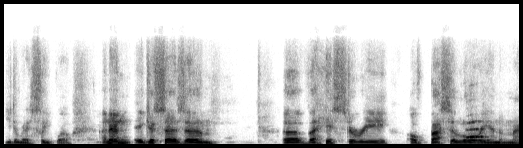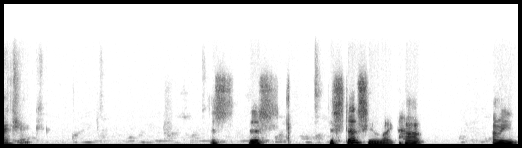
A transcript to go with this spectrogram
you didn't really sleep well, and then it just says um uh the history of Basilorian magic. This this this does seem like how. I mean,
